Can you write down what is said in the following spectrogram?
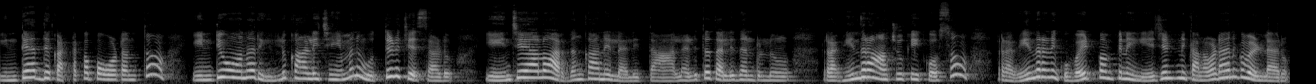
ఇంటి అద్దె కట్టకపోవడంతో ఇంటి ఓనర్ ఇల్లు ఖాళీ చేయమని ఒత్తిడి చేశాడు. ఏం చేయాలో అర్థం కాని లలిత లలిత తల్లిదండ్రులు రవీంద్ర ఆచూకీ కోసం రవీంద్రని కువైట్ పంపిన ఏజెంట్ని కలవడానికి వెళ్ళారు.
